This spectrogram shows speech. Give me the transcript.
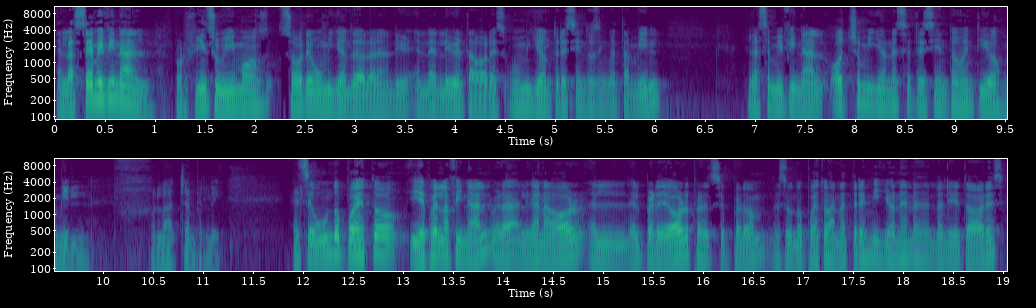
En la semifinal, por fin subimos sobre un millón de dólares en, el Libertadores, un millón 350 mil. En la semifinal, 8 millones 722 mil por la Champions League. El segundo puesto, y después la final, ¿verdad? El ganador, el, perdedor, perdón, el segundo puesto gana 3 millones en la Libertadores,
